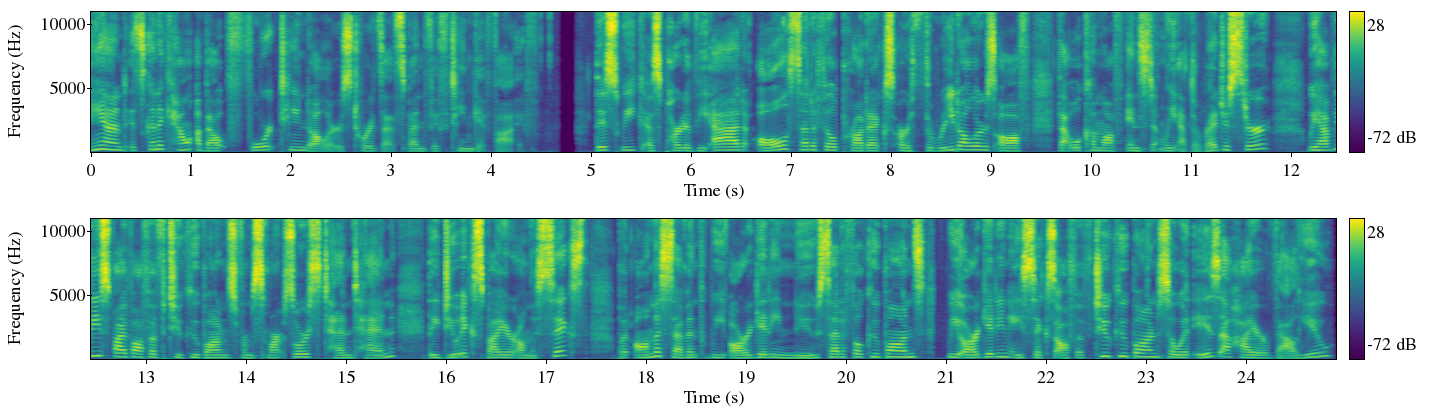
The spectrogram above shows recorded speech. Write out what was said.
and it's going to count about $14 towards that spend 15 get 5. This week, as part of the ad, all Cetaphil products are $3 off. That will come off instantly at the register. We have these 5 off of 2 coupons from SmartSource 1010. They do expire on the 6th, but on the 7th, we are getting new Cetaphil coupons. We are getting a 6 off of 2 coupon, so it is a higher value.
